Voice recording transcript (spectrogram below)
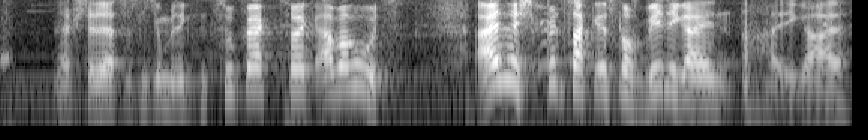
An der Stelle, das ist nicht unbedingt ein Zugwerkzeug, aber gut. Eine Spitzhacke ist noch weniger ein... Ach, egal.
